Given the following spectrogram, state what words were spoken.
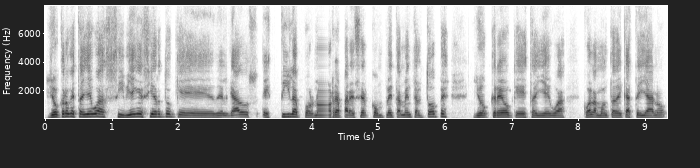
Yo creo que esta yegua, si bien es cierto que Delgados estila por no reaparecer completamente al tope, yo creo que esta yegua con la monta de Castellano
